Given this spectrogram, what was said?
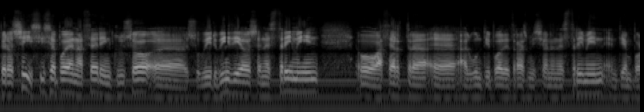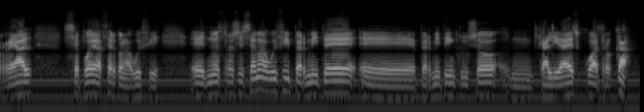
Pero sí, sí se pueden hacer incluso eh, subir vídeos en streaming o hacer eh, algún tipo de transmisión en streaming en tiempo real. Se puede hacer con la Wi-Fi. nuestro sistema Wi-Fi permite, permite incluso mm, calidades 4K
